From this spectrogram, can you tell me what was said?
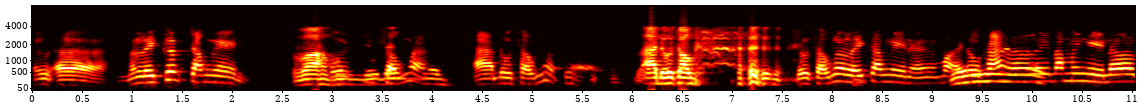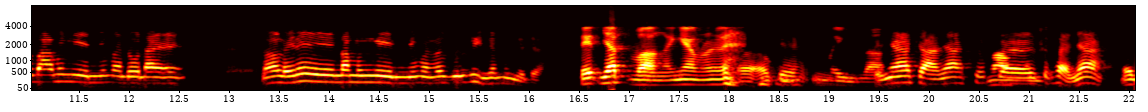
Ừ, ờ nó lấy cước trăm nghìn. Vâng. Chim sống mà. à đồ sống mà. À đồ sống đồ sống nó lấy trăm nghìn này mọi đồ khác nó lấy năm mươi nghìn nó ba mươi nghìn nhưng mà đồ này nó lấy năm mươi nghìn nhưng mà nó giữ gì cho mình được tết nhất vâng anh em nói ờ, ok mình vâng. nha chào nha chúc vâng. sức khỏe nha ok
